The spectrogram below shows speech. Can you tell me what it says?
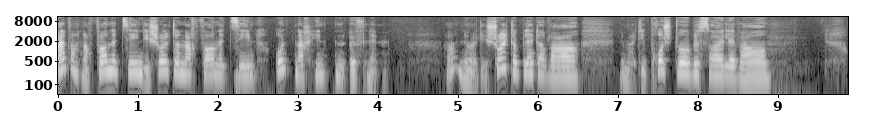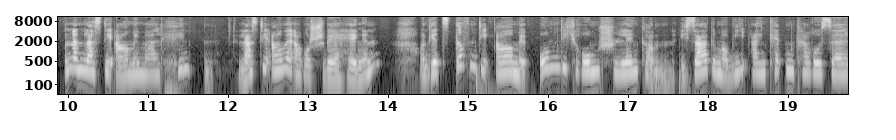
Einfach nach vorne ziehen, die Schultern nach vorne ziehen und nach hinten öffnen. Ja, nimm mal die Schulterblätter wahr, nimm mal die Brustwirbelsäule wahr. Und dann lass die Arme mal hinten. Lass die Arme aber schwer hängen und jetzt dürfen die Arme um dich rum schlenkern. Ich sage immer, wie ein Kettenkarussell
